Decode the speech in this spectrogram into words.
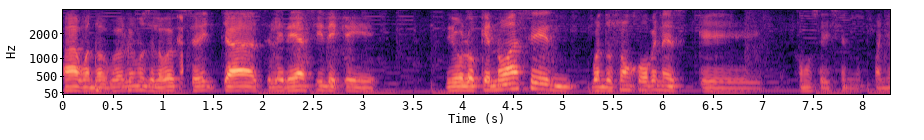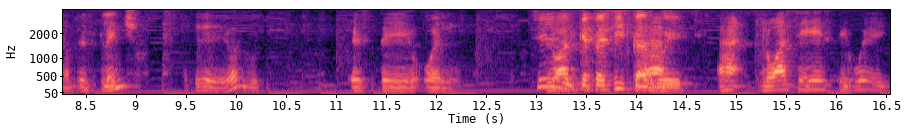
Ah, cuando volvemos de la UFC, ya se le ve así de que, digo, lo que no hacen cuando son jóvenes, que, ¿cómo se dice en español? El flinch, así de, este, o el. Sí, lo hace, que te ciscas, güey. Ajá, lo hace este, güey.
